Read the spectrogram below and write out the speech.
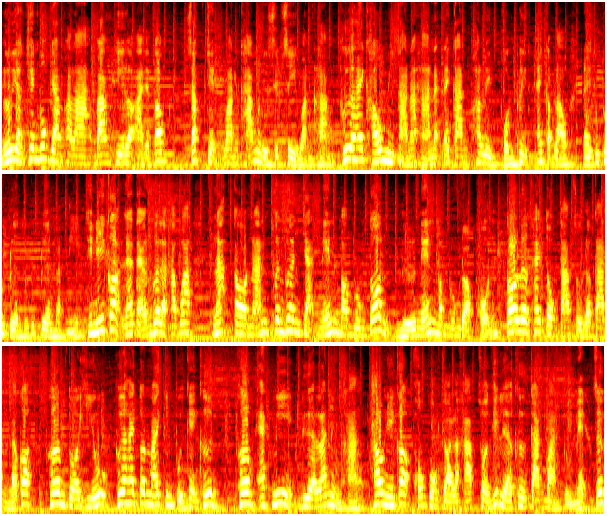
หรืออย่างเช่นพวกยางพาราบางทีเราอาจจะต้องสัก 7 วันครั้งหรือ 14 วันครั้ง เพื่อให้เขามีสารอาหารในการผลิตผลผลิตให้กับเราในทุกๆ เดือนทุกๆ เดือนแบบนี้ ทีนี้ก็แล้วแต่เพื่อนๆแหละครับว่า ณตอนนั้นเพื่อนๆจะเน้นบำรุงต้น หรือเน้นบำรุงดอกผล ก็เลือกให้ตรงตามสูตรแล้วกัน แล้วก็เพิ่มตัวหิวเพื่อให้ต้นไม้กินปุ๋ยเก่งขึ้นเพิ่มแอคมี่เดือนละ 1 ครั้ง เท่านี้ก็ครบวงจรแล้วครับ ส่วนที่เหลือคือการหว่านปุ๋ยเม็ด ซึ่ง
